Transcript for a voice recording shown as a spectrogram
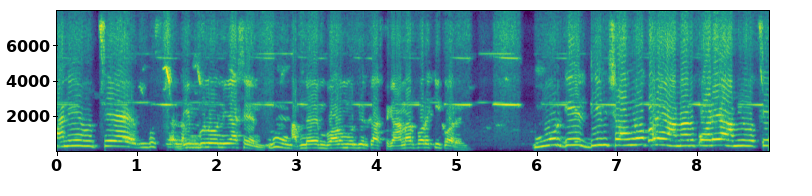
মানে হচ্ছে ডিমগুলো নিয়ে আসেন হুম। আপনার বড় মুরগির কাছ থেকে আনার পরে কি করেন? মুরগির ডিম সংগ্রহ করে আনার পরে আমি হচ্ছে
